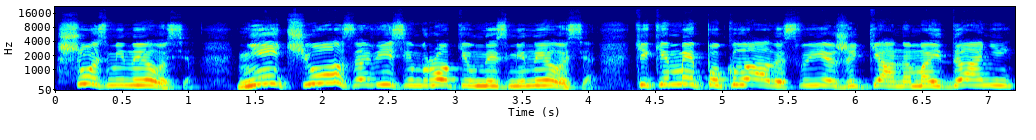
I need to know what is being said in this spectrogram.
Що змінилося? Нічого за вісім років не змінилося. Тільки ми поклали своє життя на Майдані.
